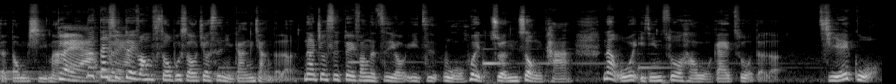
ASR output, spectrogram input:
的东西嘛？对啊。那但是对方收不收，就是你刚刚讲的了，那就是对方的自由意志，我会尊重他。那我已经做好我该做的了，结果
